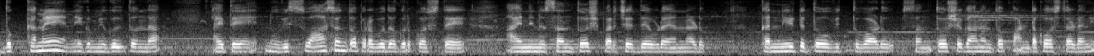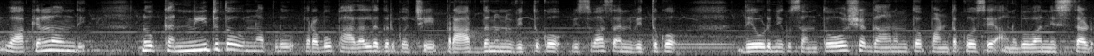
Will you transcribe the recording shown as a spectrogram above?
దుఃఖమే నీకు మిగులుతుందా? అయితే నువ్వు విశ్వాసంతో ప్రభు దగ్గరకు వస్తే ఆయన నిన్ను సంతోషపరిచే దేవుడు అన్నాడు కన్నీటితో విత్తువాడు సంతోషగానంతో పంట కోస్తాడని వాక్యంలో ఉంది. నువ్వు కన్నీటితో ఉన్నప్పుడు ప్రభు పాదాల దగ్గరికి వచ్చి ప్రార్థనను విత్తుకో విశ్వాసాన్ని విత్తుకో. దేవుడు నీకు సంతోషగానంతో పంట కోసే అనుభవాన్ని ఇస్తాడు.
